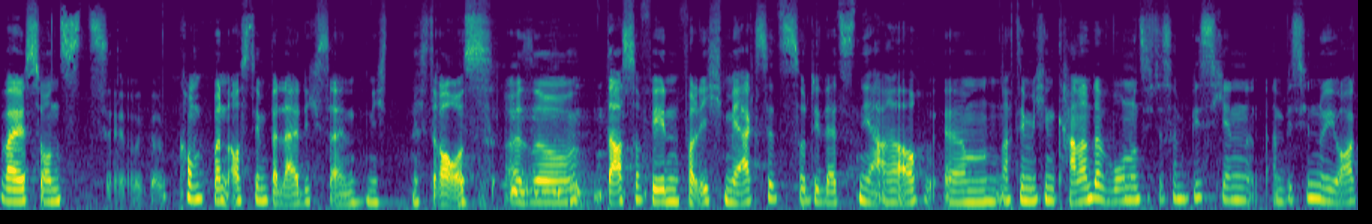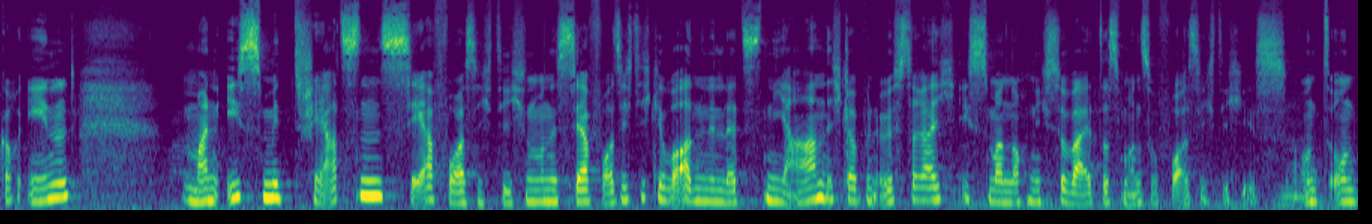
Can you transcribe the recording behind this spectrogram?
weil sonst äh, kommt man aus dem Beleidigtsein nicht, nicht raus. Also das auf jeden Fall. Ich merke es jetzt so die letzten Jahre auch, ähm, nachdem ich in Kanada wohne und sich das ein bisschen, ein bisschen New York auch ähnelt man ist mit Scherzen sehr vorsichtig und man ist sehr vorsichtig geworden in den letzten Jahren. Ich glaube, in Österreich ist man noch nicht so weit, dass man so vorsichtig ist. Und, und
